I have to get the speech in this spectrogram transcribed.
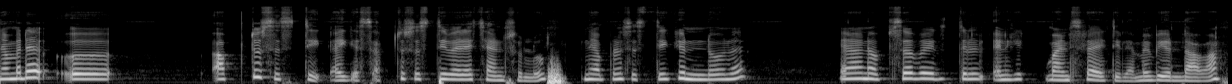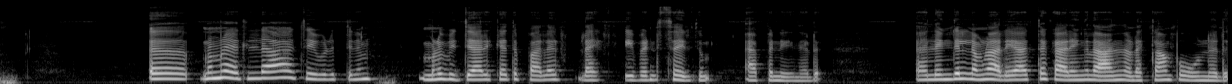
നമ്മുടെ up to sixty I guess up to sixty വരെ ചാൻസ് ഉള്ളൂ. ഇനി അപ്പുറം സിക്സ്റ്റിക്ക് ഉണ്ടോയെന്ന് ഞാൻ ഒബ്സർവ് ചെയ്തതിൽ എനിക്ക് മനസ്സിലായിട്ടില്ല. മേ ബി ഉണ്ടാവാം നമ്മുടെ എല്ലാ ജീവിതത്തിലും നമ്മൾ വിചാരിക്കാത്ത പല ലൈഫ് ഇവന്റ്സ് ആയിരിക്കും ഹാപ്പൻ ചെയ്യുന്നത്. അല്ലെങ്കിൽ നമ്മൾ അറിയാത്ത കാര്യങ്ങളാണ് നടക്കാൻ പോകുന്നത്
